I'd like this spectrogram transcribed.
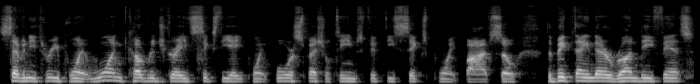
73.1, coverage grade 68.4, special teams 56.5. So the big thing there, run defense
